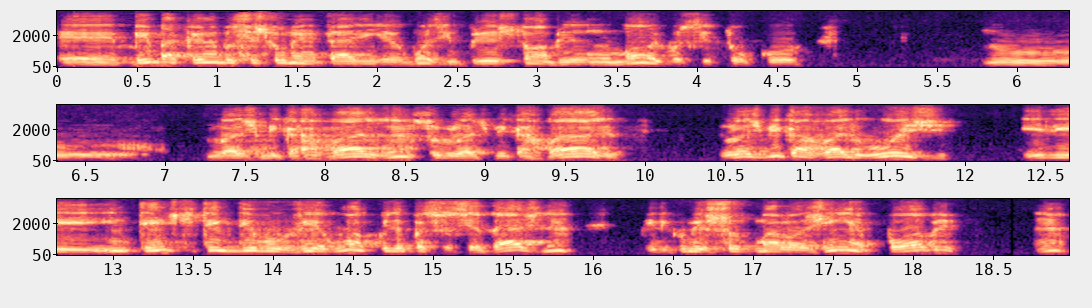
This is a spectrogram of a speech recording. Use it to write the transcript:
é, bem bacana vocês comentarem algumas empresas estão abrindo mão e você tocou no, no Vladimir Carvalho, né, sobre o Vladimir Carvalho. O Vladimir Carvalho hoje, ele entende que tem que devolver alguma coisa para a sociedade, né? Ele começou com uma lojinha pobre, né?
